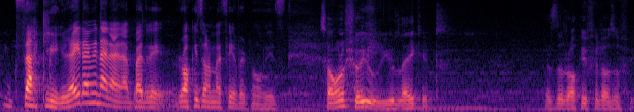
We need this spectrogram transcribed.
exactly, right? I mean, and, and, by the way, Rocky's one of my favorite movies. So I want to show you. You like it. That's the Rocky philosophy.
